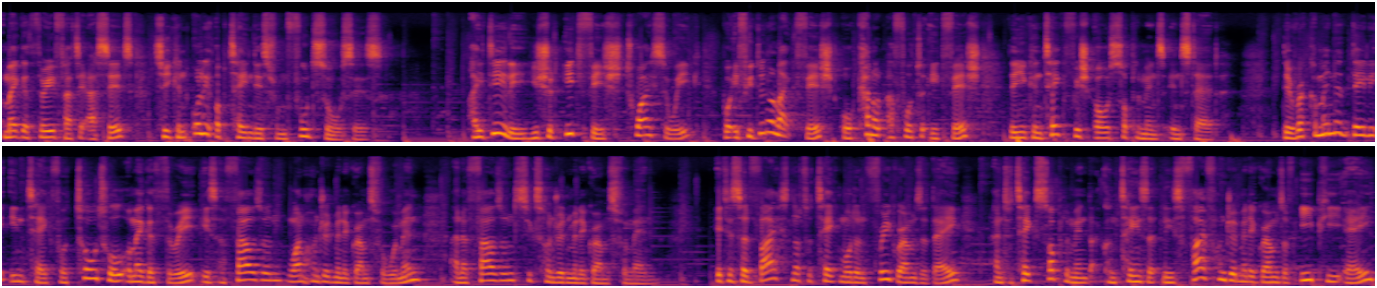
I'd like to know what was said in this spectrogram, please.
omega-3 fatty acids so you can only obtain this from food sources. Ideally, you should eat fish twice a week, but if you do not like fish or cannot afford to eat fish, then you can take fish oil supplements instead. The recommended daily intake for total omega-3 is 1100mg for women and 1600mg for men. It is advised not to take more than 3 grams a day and to take supplement that contains at least 500mg of EPA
